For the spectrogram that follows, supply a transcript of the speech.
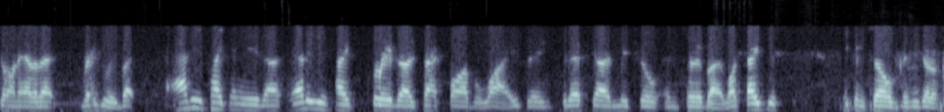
gone out of that regularly. But how do you take any of that? How do you take three of those back five away, being Tedesco, Mitchell, and Turbo? Like they just pick themselves, and you've got to.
